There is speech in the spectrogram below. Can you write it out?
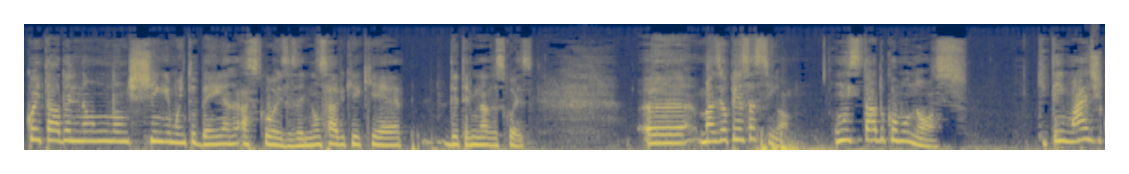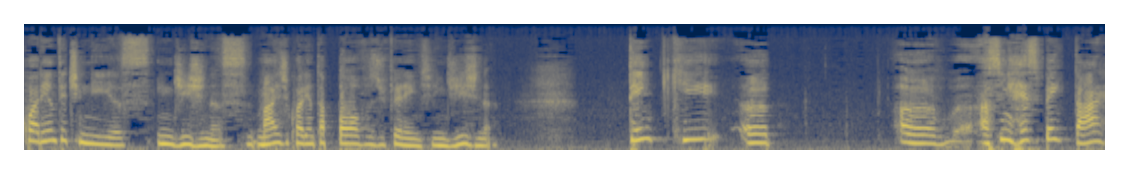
coitado, ele não, não distingue muito bem as coisas, ele não sabe o que, que é determinadas coisas. Uh, mas eu penso assim, ó, um estado como o nosso, que tem mais de 40 etnias indígenas, mais de 40 povos diferentes indígenas, tem que uh, uh, assim respeitar,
